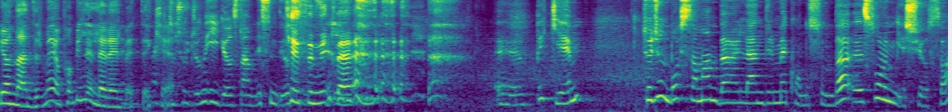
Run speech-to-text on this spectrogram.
yönlendirme yapabilirler elbette ki. Herkes çocuğunu iyi gözlemlesin diyorsunuz. Kesinlikle. ee, peki Çocuğun boş zaman değerlendirme konusunda e, sorun yaşıyorsa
